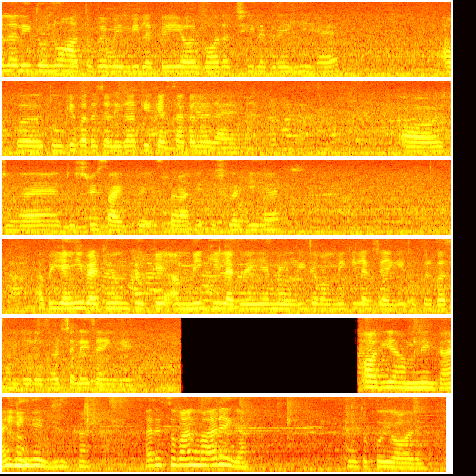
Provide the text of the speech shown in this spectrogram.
फाइनली दोनों हाथों पे मेहंदी लग गई है और बहुत अच्छी लग रही है। अब धो के पता चलेगा कि कैसा कलर आया है। और जो है, दूसरी साइड पे इस तरह की कुछ लगी है। अभी यहीं बैठी हूँ क्योंकि अम्मी की लग रही है मेहंदी। जब अम्मी की लग जाएगी तो फिर बस हम दोनों घर चले जाएँगे। और ये हमने गाय है जिसका अरे सुबह बाहर है क्या? वो तो कोई और है।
